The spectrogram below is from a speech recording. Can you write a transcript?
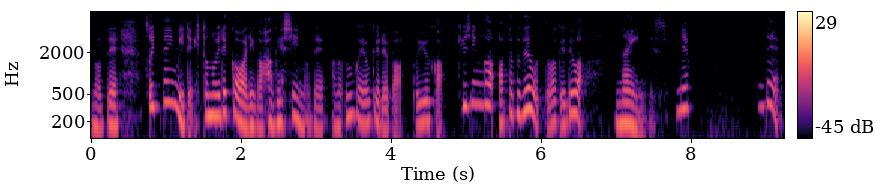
ので、そういった意味で人の入れ替わりが激しいので、あの、運が良ければというか、求人が全くゼロってわけではないんですよね。で、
